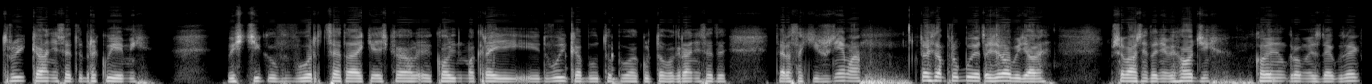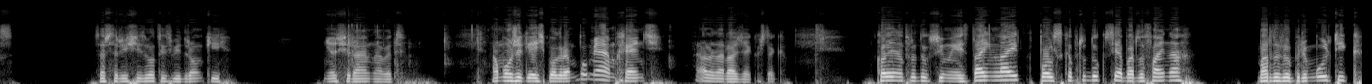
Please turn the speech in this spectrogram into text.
trójka, niestety brakuje mi wyścigów w WRC, jak kiedyś Col- Colin McRae dwójka był, to była kultowa gra, niestety teraz takich już nie ma. Ktoś tam próbuje coś robić, ale przeważnie to nie wychodzi. Kolejną grą jest Deus Ex. Za 40 zł z Biedronki. Nie otwierałem nawet. A może kiedyś pogram, bo miałem chęć, ale na razie jakoś tak. Kolejną produkcją jest Dying Light, polska produkcja, bardzo fajna. Bardzo dobry multik.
